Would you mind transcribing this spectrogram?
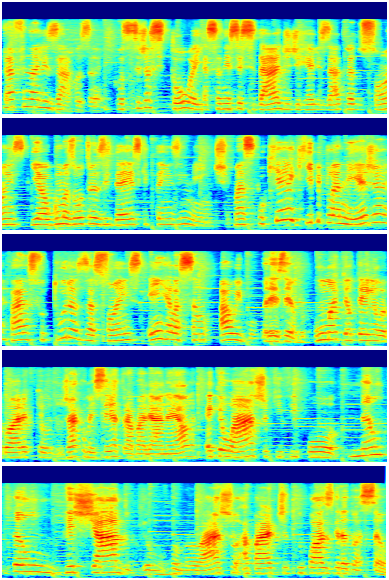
Para finalizar, Rosane, você já citou aí essa necessidade de realizar traduções e algumas outras ideias que tens em mente. Mas o que a equipe planeja para as futuras ações em relação ao e-book? Por exemplo, uma que eu tenho agora, que eu já comecei a trabalhar nela, é que eu acho que ficou não tão recheado como eu acho a parte do pós-graduação.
